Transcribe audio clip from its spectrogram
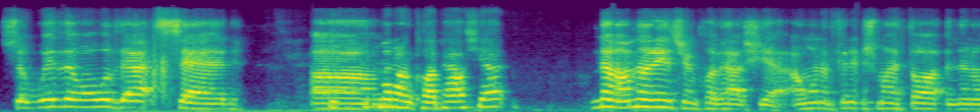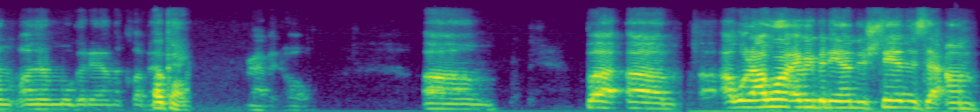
so with all of that said, um, not on Clubhouse yet. No, I'm not answering Clubhouse yet. I want to finish my thought and then I'm, and then we'll go down the Clubhouse okay. rabbit hole. Um, but um, what I want everybody to understand is that I'm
